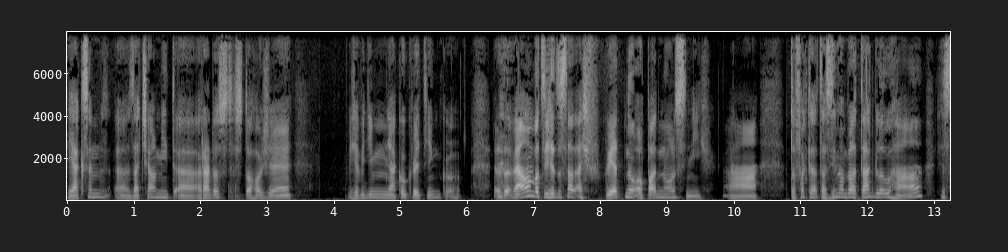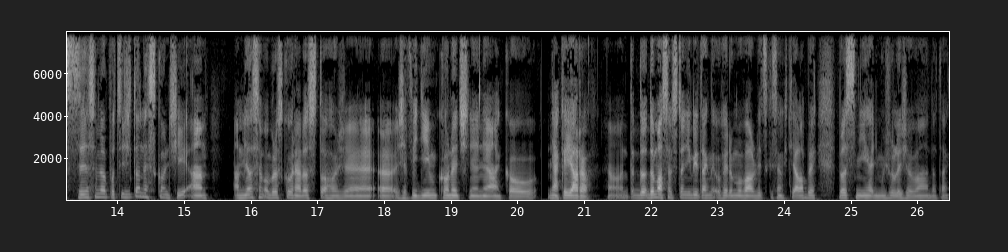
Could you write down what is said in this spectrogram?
jak jsem začal mít radost z toho, že že vidím nějakou květinku. Já mám pocit, že to snad až v květnu opadnul sníh. A to fakt, ta, ta zima byla tak dlouhá, že, že jsem měl pocit, že to neskončí a a měl jsem obrovskou radost z toho, že, eh, že vidím konečně nějakou, nějaké jaro. Jo. Doma jsem si to nikdy tak neuvědomoval, vždycky jsem chtěl, aby byl sníh, ať můžu lyžovat a tak.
